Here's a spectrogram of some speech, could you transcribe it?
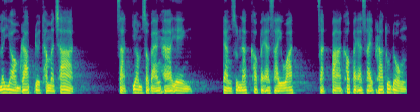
และยอมรับโดยธรรมชาติ สัตว์ย่อมแสวงหาเอง ดังสุนัขเข้าไปอาศัยวัด สัตว์ป่าเข้าไปอาศัยพระธุดงค์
